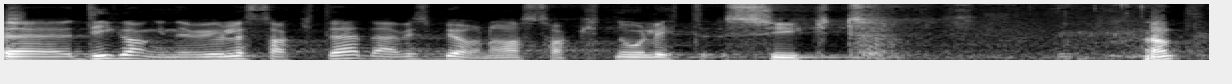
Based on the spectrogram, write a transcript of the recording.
Eh, de gangene vi ville sagt det, det er hvis Bjørnar har sagt noe litt sykt. Sant?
